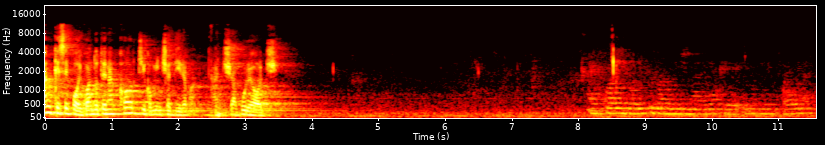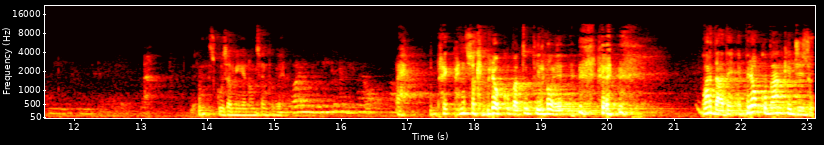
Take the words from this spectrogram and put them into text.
anche se poi quando te ne accorgi cominci a dire ma mannaggia pure oggi. Scusami che non sento bene. Eh, penso che preoccupa tutti noi. Guardate, preoccupa anche Gesù,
